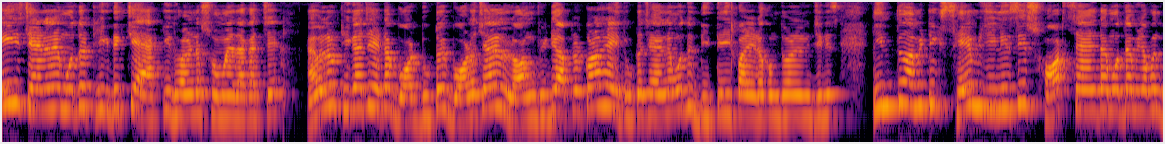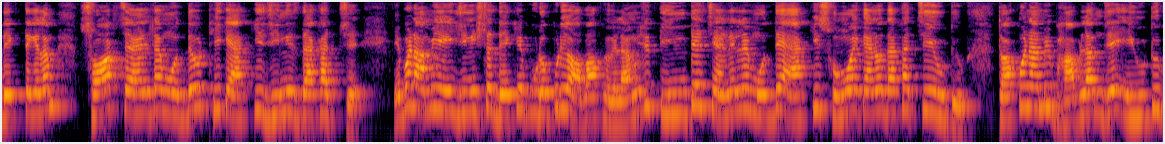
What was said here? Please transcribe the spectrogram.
এই চ্যানেলের মধ্যে ঠিক দেখছি একই ধরনের সময় দেখাচ্ছে। আমি বললাম, ঠিক আছে, এটা বড়, দুটোই বড় চ্যানেল লং ভিডিও আপলোড করা হয়, এই দুটো চ্যানেলের মধ্যে দিতেই পারে এরকম ধরনের জিনিস। কিন্তু আমি ঠিক সেম জিনিসই শর্ট চ্যানেলটার মধ্যে আমি যখন দেখতে গেলাম শর্ট চ্যানেলটার মধ্যেও ঠিক একই জিনিস দেখাচ্ছে। এবার আমি এই জিনিসটা দেখে পুরোপুরি অবাক হয়ে গেলাম। আমি যে তিনটে চ্যানেলের মধ্যে একই সময় কেন দেখাচ্ছে ইউটিউব তখন আমি ভাবলাম যে ইউটিউব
